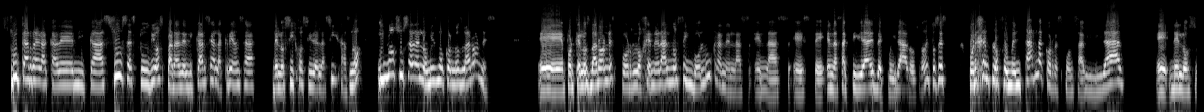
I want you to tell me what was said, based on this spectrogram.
su carrera académica, sus estudios para dedicarse a la crianza de los hijos y de las hijas, ¿no? Y no sucede lo mismo con los varones. Eh, porque los varones por lo general no se involucran en las, en, las, este, en las actividades de cuidados, ¿no? Entonces, por ejemplo, fomentar la corresponsabilidad eh, de los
